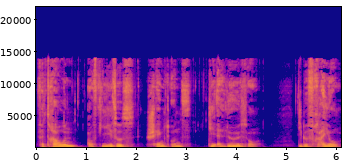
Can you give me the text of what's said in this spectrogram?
Vertrauen auf Jesus schenkt uns die Erlösung, die Befreiung.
